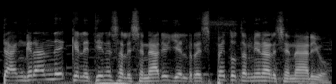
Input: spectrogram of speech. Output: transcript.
tan grande que le tienes al escenario y el respeto también al escenario.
